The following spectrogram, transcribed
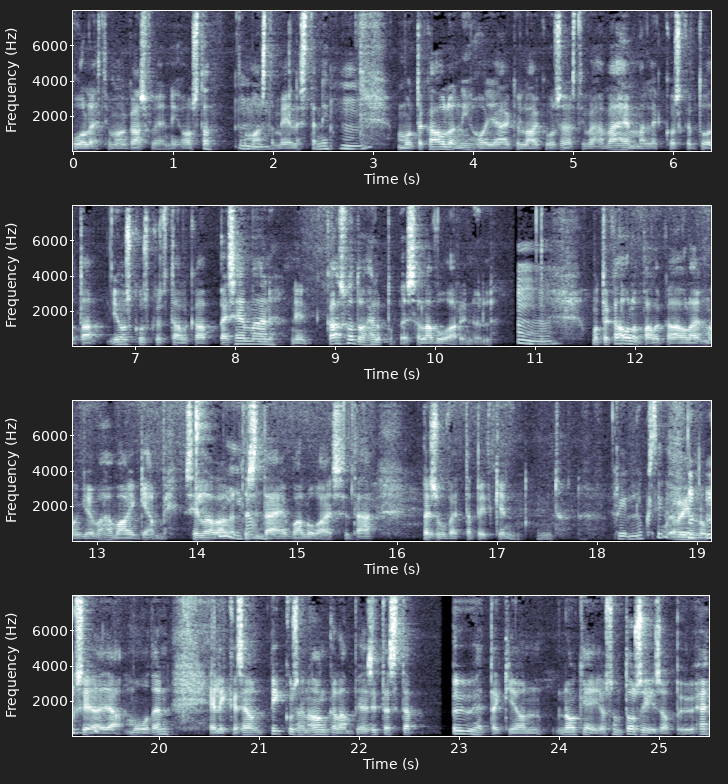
huolehtimaan kasvojen ihosta mm. omasta mielestäni, mm. mutta kaulan iho jää kyllä aika useasti vähän vähemmälle, koska tuota, joskus kun sitä alkaa pesemään, niin kasvot on helppo pestä lavuaarin yllä. Mm. Mutta kaula alkaa olemaankin vähän vaikeampi sillä lailla, Niin että on. sitä ei valuaisi sitä pesuvettä pitkin Rinnuksia. rinnuksia ja muuten. Eli se on pikkusen hankalampi ja sitten sitä pyyhettäkin on, no okei, jos on tosi iso pyyhe,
